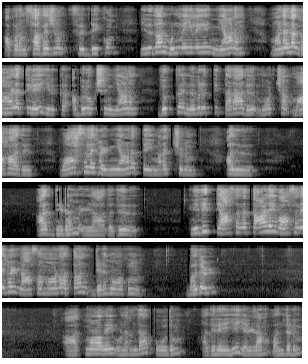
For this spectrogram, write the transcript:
அப்புறம் சகஜம் சித்திக்கும். இதுதான் உண்மையிலேயே ஞானம். மனன காலத்திலே இருக்கிற அபரோக்ஷ ஞானம். துக்க நிவிருத்தி தராது மோட்சம் ஆகாது. வாசனைகள் ஞானத்தை மறைச்சிடும். அது அதிடம் இல்லாதது. நிதித்தியாசனத்தாலே வாசனைகள் நாசமானத்தான் திடமாகும். பதில் ஆத்மாவை உணர்ந்தா போதும் அதிலேயே எல்லாம் வந்துடும்.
